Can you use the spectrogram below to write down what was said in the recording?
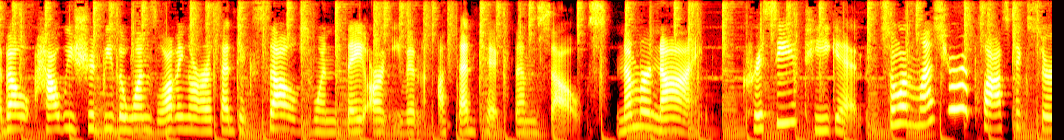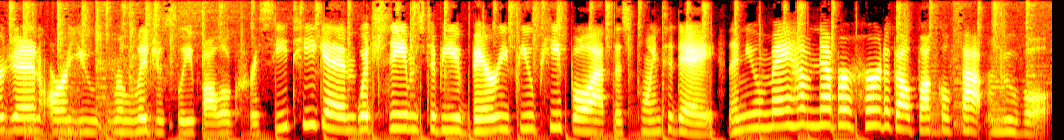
about how we should be the ones loving our authentic selves when they aren't even authentic themselves. Number nine, Chrissy Teigen. So, unless you're a plastic surgeon or you religiously follow Chrissy Teigen, which seems to be very few people at this point today, then you may have never heard about buccal fat removal.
